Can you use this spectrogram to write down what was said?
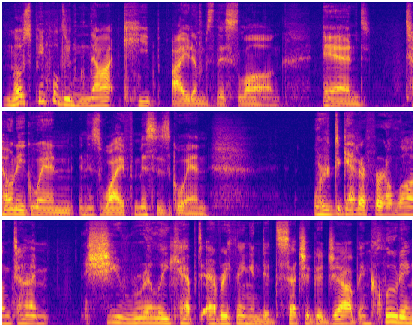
Most people do not keep items this long, and Tony Gwynn and his wife, Mrs. Gwynn, were together for a long time. She really kept everything and did such a good job, including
